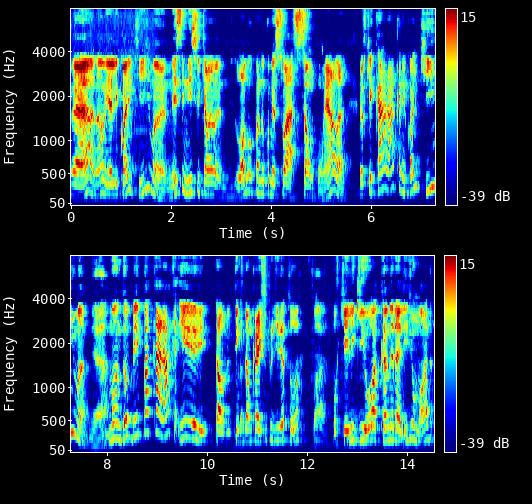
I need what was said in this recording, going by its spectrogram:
É, não, e a Nicole Kidman, nesse início que ela. Logo quando começou a ação com ela, eu fiquei, caraca, Nicole Kidman. É, Mandou bem pra caraca. E tal, tem que dar um crédito pro diretor. claro. Porque ele guiou a câmera ali de um modo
